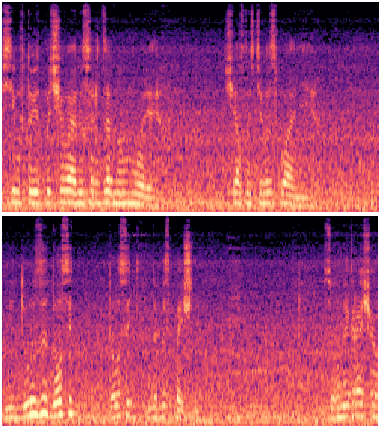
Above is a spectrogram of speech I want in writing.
Всім, хто відпочиває на Середземному морі, в частності в Іспанії. Медузи досить, досить небезпечні. Всього найкращого.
